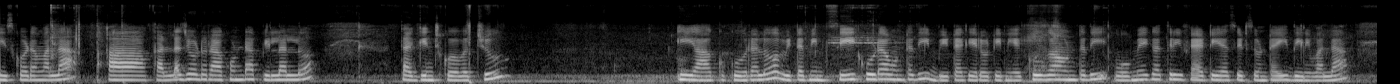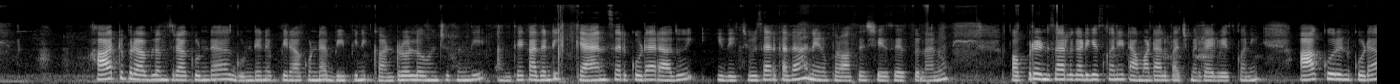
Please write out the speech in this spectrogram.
తీసుకోవడం వల్ల ఆ కళ్ళజోడు రాకుండా పిల్లల్లో తగ్గించుకోవచ్చు. ఈ ఆకుకూరలో విటమిన్ సి కూడా ఉంటుంది. బీటా కెరోటిన్ ఎక్కువగా ఉంటుంది. ఒమేగా త్రీ ఫ్యాటీ యాసిడ్స్ ఉంటాయి. దీనివల్ల హార్ట్ ప్రాబ్లమ్స్ రాకుండా గుండె నొప్పి రాకుండా బీపీని కంట్రోల్లో ఉంచుతుంది. అంతేకాదండి క్యాన్సర్ కూడా రాదు. ఇది చూసారు కదా నేను ప్రాసెస్ చేసేస్తున్నాను. పప్పు రెండుసార్లు కడిగేసుకొని టమాటాలు పచ్చిమిరకాయలు వేసుకొని ఆకుకూరను కూడా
